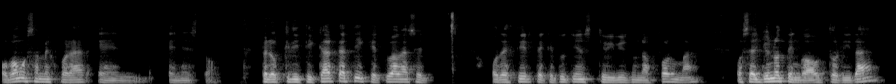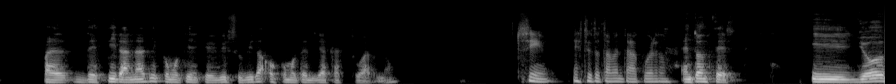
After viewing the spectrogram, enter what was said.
o vamos a mejorar en, esto. Pero criticarte a ti que tú hagas o decirte que tú tienes que vivir de una forma, o sea, yo no tengo autoridad para decir a nadie cómo tiene que vivir su vida o cómo tendría que actuar, ¿no? Sí, estoy totalmente de acuerdo. Entonces, y yo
